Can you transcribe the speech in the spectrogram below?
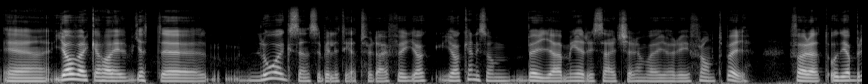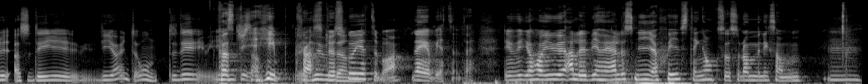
eh, jag verkar ha jättelåg sensibilitet för det där, för jag, jag kan liksom böja mer i sercher än vad jag gör i frontböj. För att, och jag bry, alltså det, det gör inte ont. Det är Fast hip thrusters går jättebra. Nej jag vet inte. Det, jag har ju alldeles, vi har ju alldeles nya skivstänger också så de är liksom... Mm.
